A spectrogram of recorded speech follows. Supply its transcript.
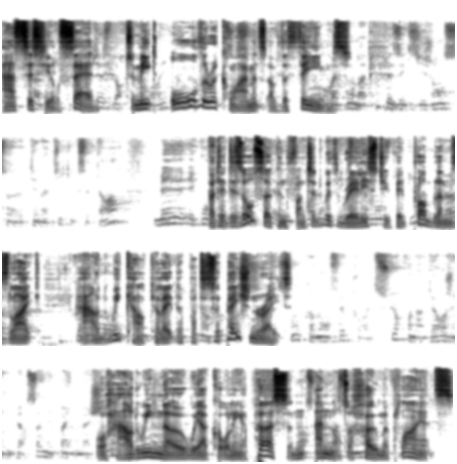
as Cécile said, to meet all the requirements of the themes. But it is also confronted with really stupid problems like how do we calculate the participation rate? Or how do we know we are calling a person and not a home appliance?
